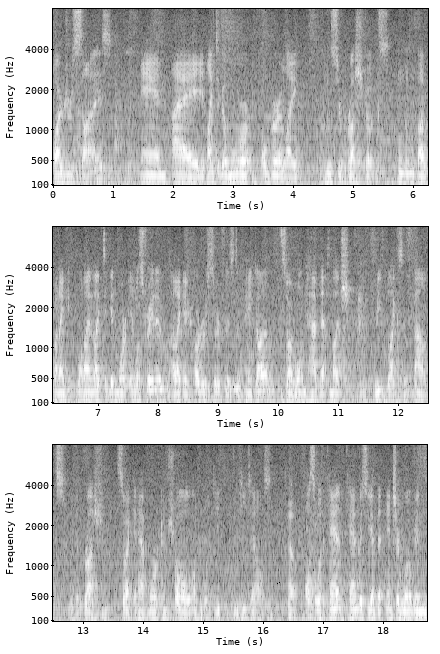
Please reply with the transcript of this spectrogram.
larger size, and I like to go more over like looser brush strokes. Mhm. But when I get, when I like to get more illustrative, I like a harder surface to paint on, so I won't have that much reflex and bounce with the brush, so I can have more control over the, de- the details. Oh. Also with can- canvas, you have the interwoven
